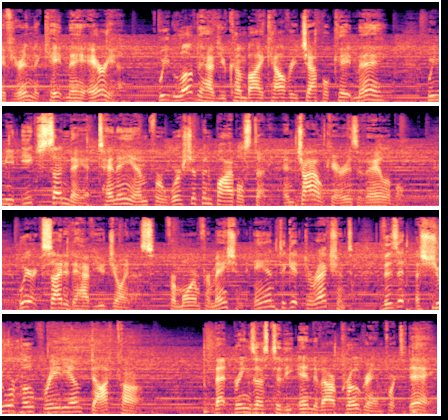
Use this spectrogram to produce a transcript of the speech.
If you're in the Cape May area, we'd love to have you come by Calvary Chapel, Cape May. We meet each Sunday at 10 a.m. for worship and Bible study, and childcare is available. We're excited to have you join us. For more information and to get directions, visit ASureHopeRadio.com. That brings us to the end of our program for today.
